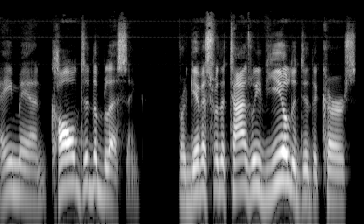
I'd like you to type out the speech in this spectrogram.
Amen. Called to the blessing. Forgive us for the times we've yielded to the curse.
